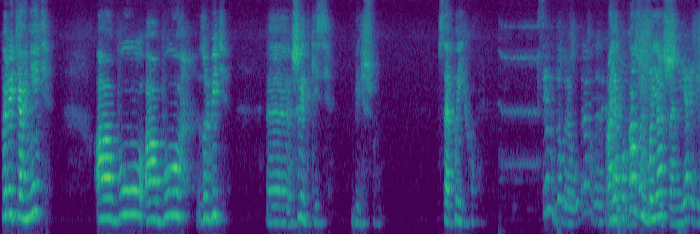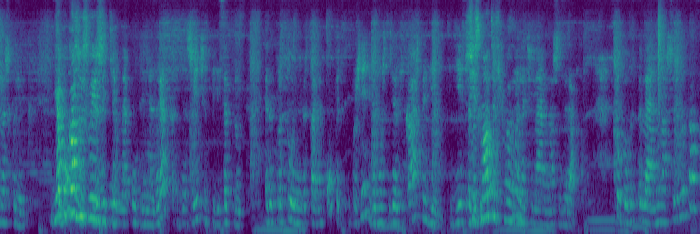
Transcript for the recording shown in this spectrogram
перетягніть або, або зробіть е, швидкість більшу. Все, поїхали. Всем доброе утро. Вы на А я канале показываю, Бабушка. бо я И ж- С вами я, Ирина Шкуренко. Я Сегодня показую своє життя. ежедневная утренняя зарядка для женщин 50+. Этот простой универсальный комплекс упражнений вы можете делать каждый день. Если вы 16 готовы, хвилин. мы начинаем нашу зарядку. Стопы выставляем на ширину таза.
